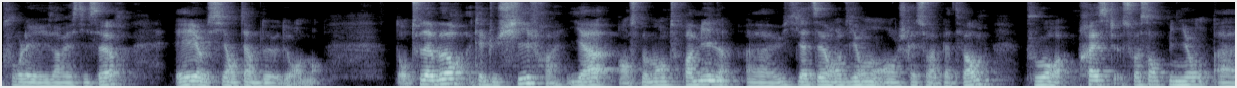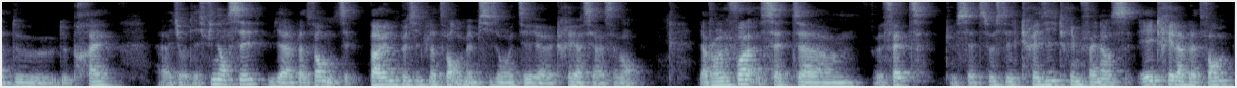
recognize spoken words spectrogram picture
pour les investisseurs et aussi en termes de, de rendement. Donc tout d'abord, quelques chiffres. Il y a en ce moment 3000 euh, utilisateurs environ enregistrés sur la plateforme pour presque 60 millions euh, de, de, prêts euh, qui ont été financés via la plateforme. Donc c'est pas une petite plateforme, même s'ils ont été euh, créés assez récemment. Et encore une fois, cette, euh, le fait que cette société de crédit, Trim Finance, ait créé la plateforme,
